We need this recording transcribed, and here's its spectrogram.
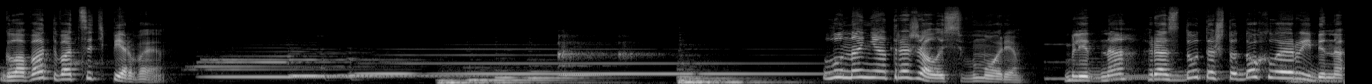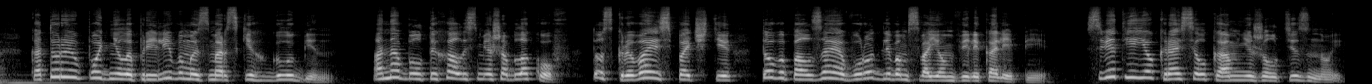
Глава двадцать первая. Луна не отражалась в море. Бледна, раздута, что дохлая рыбина, которую подняла приливом из морских глубин. Она болтыхалась меж облаков, то скрываясь почти, то выползая в уродливом своем великолепии. Свет ее красил камни желтизной.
